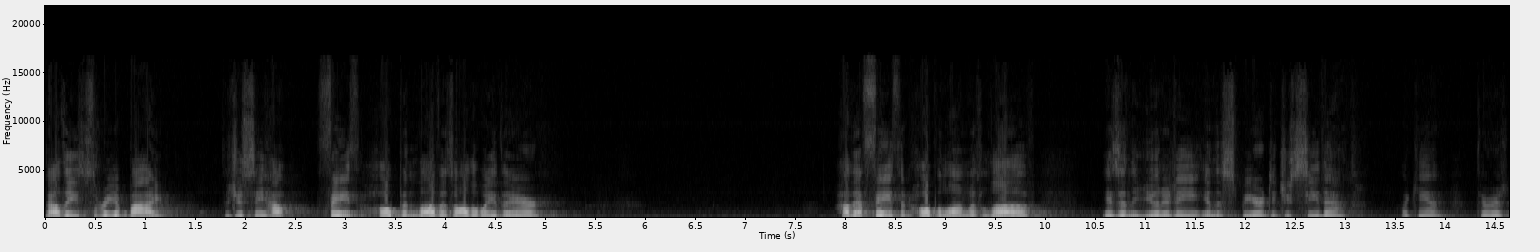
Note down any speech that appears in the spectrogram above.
Now, these three abide. Did you see how faith, hope, and love is all the way there? How that faith and hope, along with love, is in the unity in the Spirit. Did you see that? Again, there is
